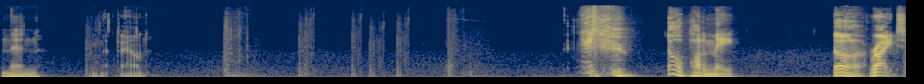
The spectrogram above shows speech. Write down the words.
And then bring that down. oh, pardon me. Ugh, right.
